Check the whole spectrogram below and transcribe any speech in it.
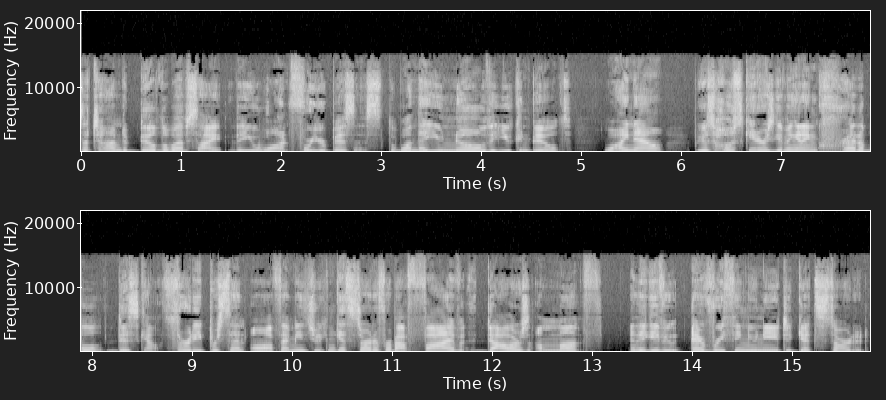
the time to build the website that you want for your business, the one that you know that you can build. Why now? Because HostGator is giving an incredible discount, 30% off. That means you can get started for about $5 a month. And they give you everything you need to get started.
